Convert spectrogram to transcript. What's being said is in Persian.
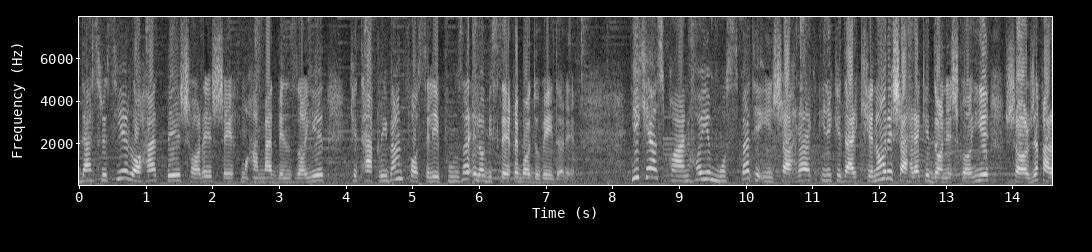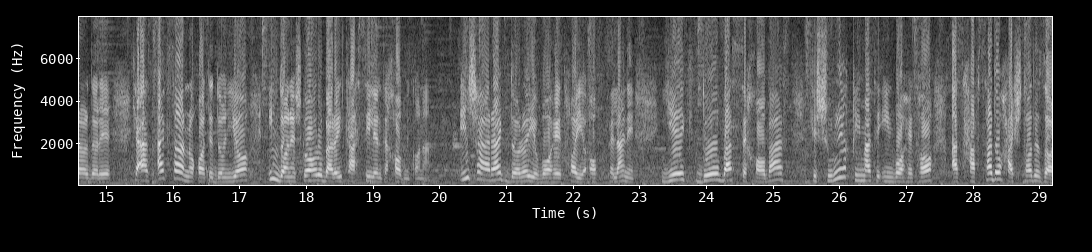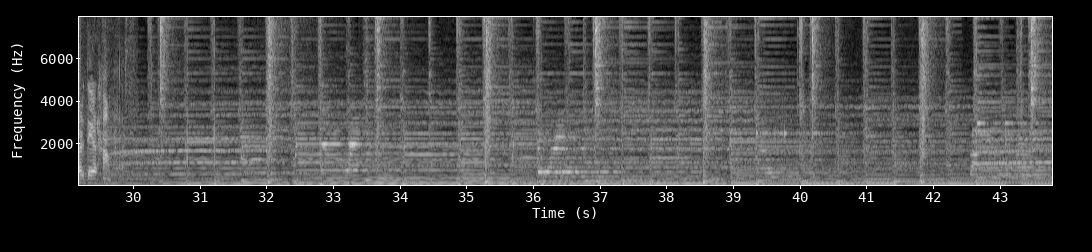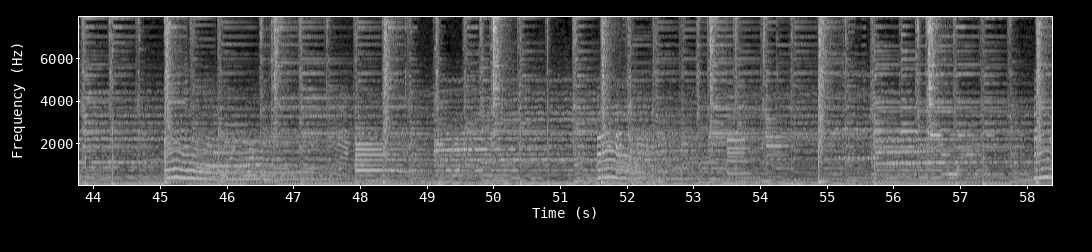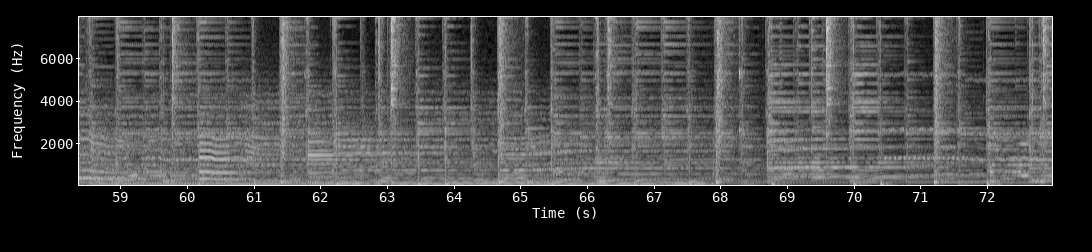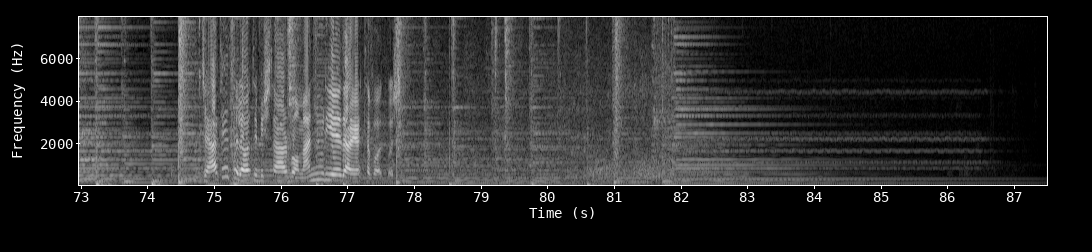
دسترسی راحت به شارع شیخ محمد بن زاید که تقریبا فاصله 15 الی 20 دقیقه با دبی داره یکی از پوانهای مثبت این شهرک اینه که در کنار شهرک دانشگاهی شارجه قرار داره که از اکثر نقاط دنیا این دانشگاه رو برای تحصیل انتخاب می‌کنن این شهرک دارای واحدهای آفلن یک، دو و سه خوابه است که شروع قیمت این واحدها از 780 هزار درهم هست. جهت اطلاعات بیشتر با من نوریه در ارتباط باشید.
